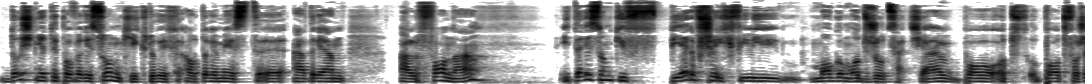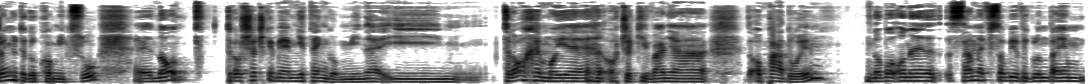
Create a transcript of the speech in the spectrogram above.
dość nietypowe rysunki, których autorem jest e, Adrian Alfona, i te rysunki w pierwszej chwili mogą odrzucać. Ja po, od, po otworzeniu tego komiksu, e, no troszeczkę miałem nietęgą minę i trochę moje oczekiwania opadły, no bo one same w sobie wyglądają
